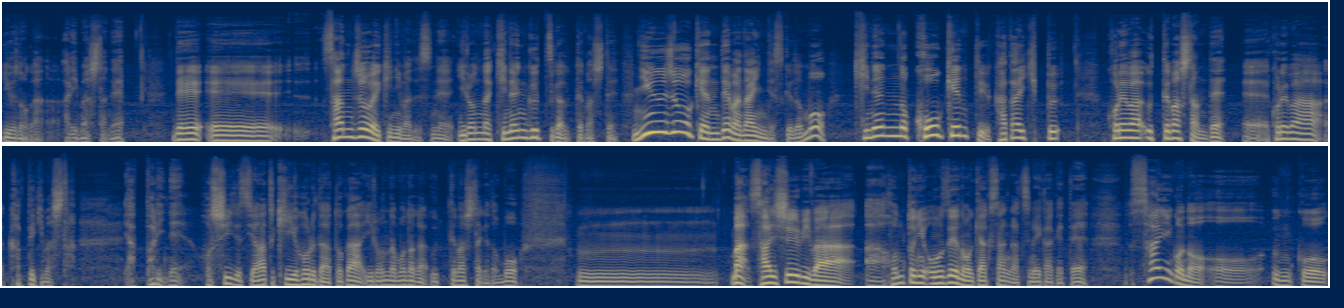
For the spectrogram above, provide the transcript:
いうのがありましたね。で、えー、三条駅にはですねいろんな記念グッズが売ってまして入場券ではないんですけども記念の貢献っていう硬い切符これは売ってましたんで、えー、これは買ってきました。やっぱりね欲しいですよ。あとキーホルダーとかいろんなものが売ってましたけども。うーん。まあ最終日はあ本当に大勢のお客さんが詰めかけて最後の運行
